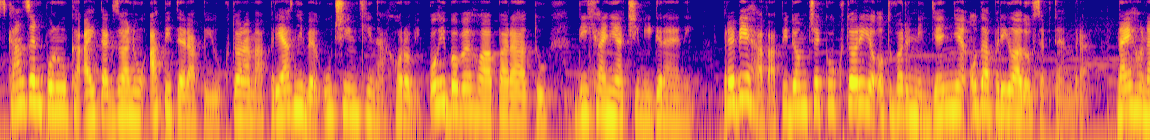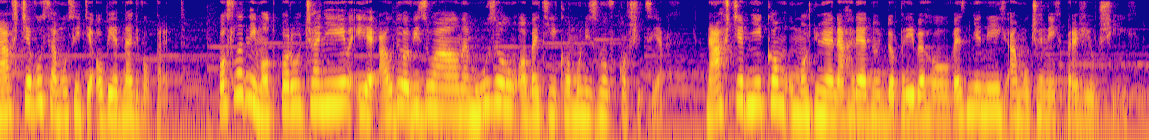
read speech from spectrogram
Skanzen ponúka aj tzv. apiterapiu, ktorá má priaznivé účinky na choroby pohybového aparátu, dýchania či migrény. Prebieha v Apidomčeku, ktorý je otvorený denne od apríla do septembra. Na jeho návštevu sa musíte objednať vopred. Posledným odporúčaním je audiovizuálne múzeum obetí komunizmu v Košiciach. Návštevníkom umožňuje nahliadnúť do príbehov väznených a mučených preživších.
